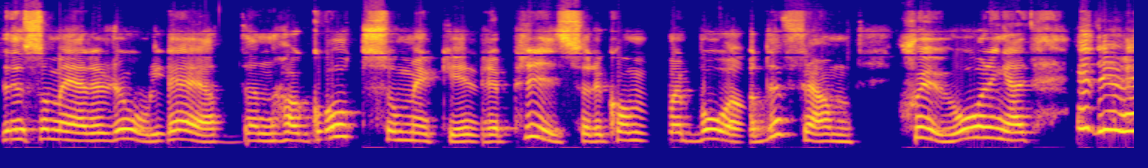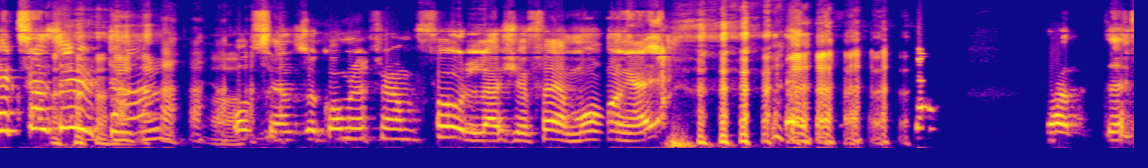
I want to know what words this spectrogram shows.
det som är det roliga är att den har gått så mycket i repris så det kommer både fram sjuåringar. Är du häxans utan? Ja. Och sen så kommer det fram fulla 25-åringar. så att, eh,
